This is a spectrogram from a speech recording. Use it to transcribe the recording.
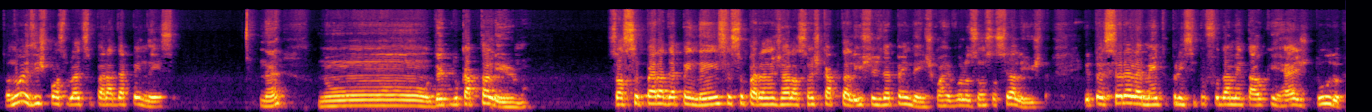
Então não existe possibilidade de superar a dependência né, no, dentro do capitalismo. Só supera a dependência superando as relações capitalistas dependentes com a Revolução Socialista. E o terceiro elemento, o princípio fundamental que rege tudo,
